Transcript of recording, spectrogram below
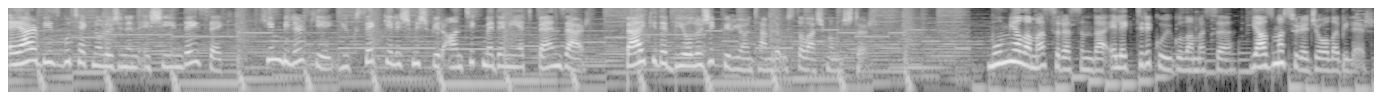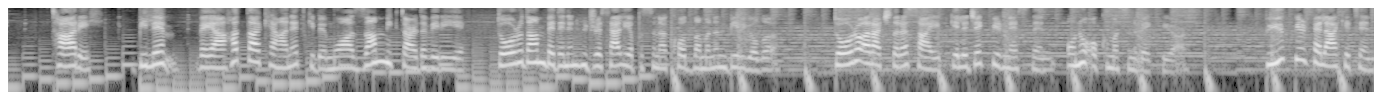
Eğer biz bu teknolojinin eşiğindeysek, kim bilir ki yüksek gelişmiş bir antik medeniyet benzer, belki de biyolojik bir yöntemde ustalaşmamıştır. Mumyalama sırasında elektrik uygulaması, yazma süreci olabilir. Tarih, bilim veya hatta kehanet gibi muazzam miktarda veriyi doğrudan bedenin hücresel yapısına kodlamanın bir yolu. Doğru araçlara sahip gelecek bir neslin onu okumasını bekliyor. Büyük bir felaketin,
